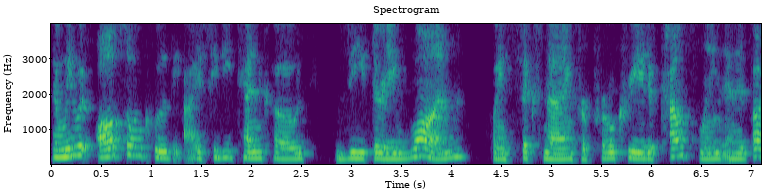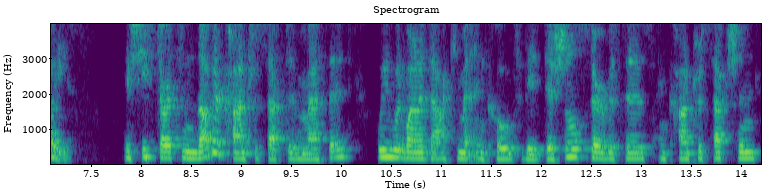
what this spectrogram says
then we would also include the ICD 10 code Z31.69 for procreative counseling and advice. If she starts another contraceptive method, we would want to document and code for the additional services and contraception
